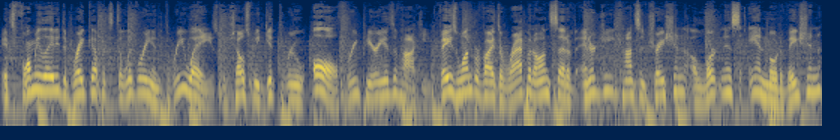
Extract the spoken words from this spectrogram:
It's formulated to break up its delivery in three ways, which helps me get through all three periods of hockey. Phase one provides a rapid onset of energy, concentration, alertness, and motivation.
